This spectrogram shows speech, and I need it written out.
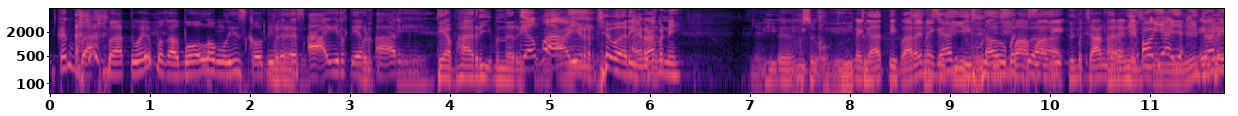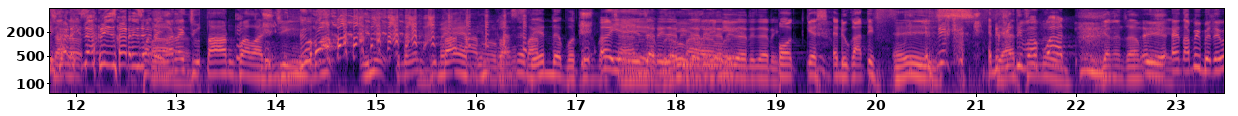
kan ba- batunya bakal bolong Lis kalau ditetes air tiap hari. Tiap hari bener Tiap itu. hari. Air. Tiap hari. Air apa nih? Eh, gitu. Negatif, Masuk negatif. gitu. Tahu betul. Pak, nih bercanda. Oh iya iya. Ini Sorry sorry sorry sorry. Pendengarnya jutaan pak anjing. Ini pendengar jutaan. Kelasnya beda podcast Oh iya iya sorry sorry sorry sorry podcast edukatif. Eh, Edukatif apaan? Jangan sampai. Iya, eh tapi BTW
